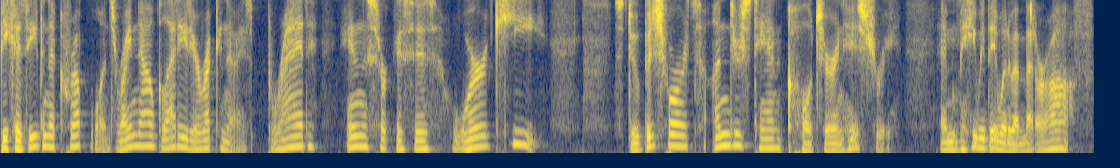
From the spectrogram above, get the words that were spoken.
Because even the corrupt ones, right now Gladiator recognized bread and circuses were key. Stupid shorts understand culture and history, and maybe they would have been better off.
